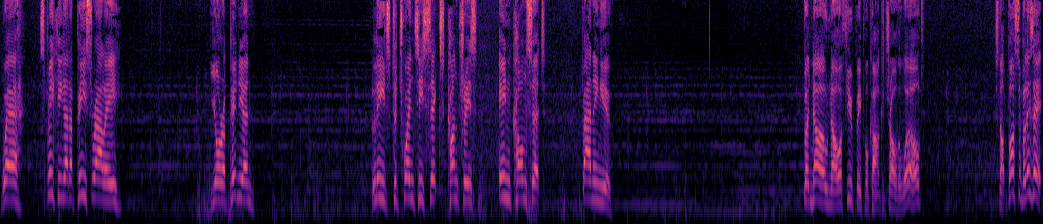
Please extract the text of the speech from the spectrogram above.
where speaking at a peace rally your opinion leads to 26 countries in concert banning you. But no, no, a few people can't control the world. It's not possible, is it?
